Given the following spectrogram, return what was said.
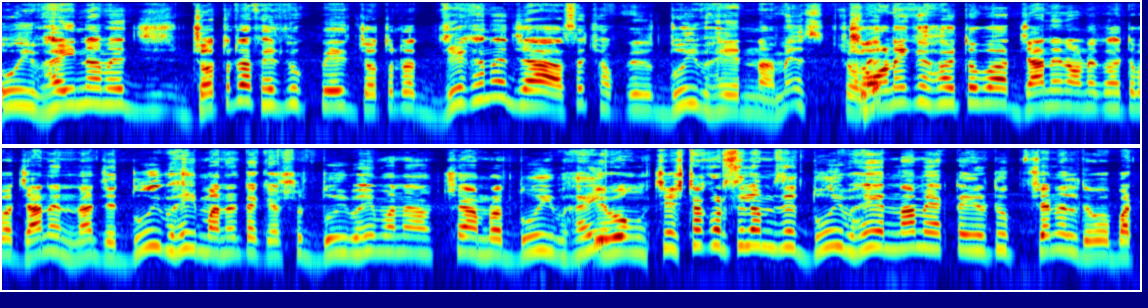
দুই ভাই নামে যতটা ফেসবুক পেজ যতটা যেখানে যা আছে সব কিছু দুই ভাইয়ের নামে। অনেকে হয়তো বা জানেন অনেকে হয়তো বা জানেন না যে দুই ভাই মানেটা কি? আসলে দুই ভাই মানে হচ্ছে আমরা দুই ভাই এবং চেষ্টা করছিলাম যে দুই ভাইয়ের নামে একটা ইউটিউব চ্যানেল দেবো বাট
